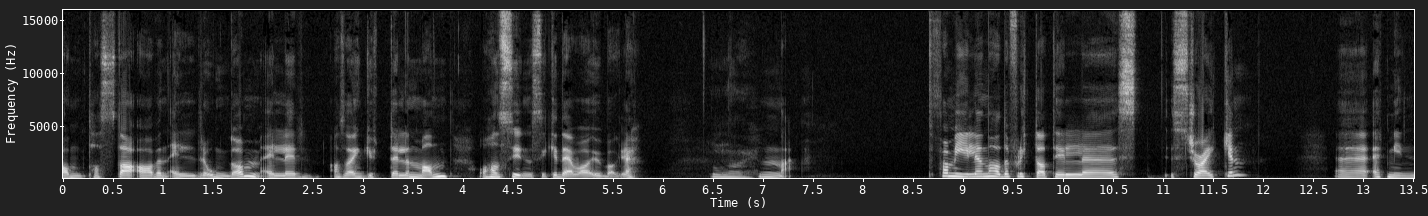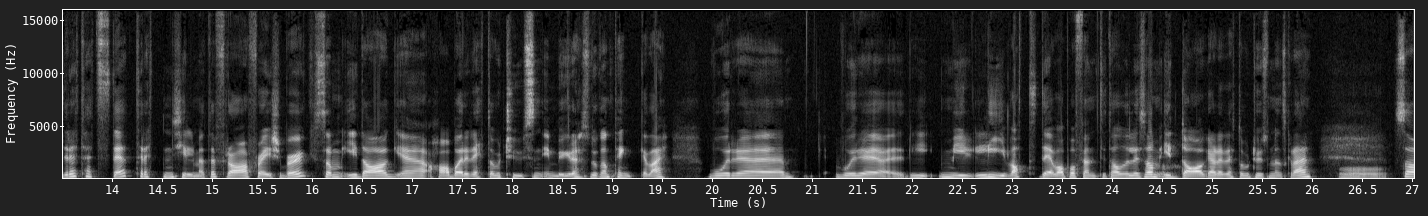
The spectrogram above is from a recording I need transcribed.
antasta av en eldre ungdom, eller altså en gutt eller en mann, og han synes ikke det var ubehagelig. Nei. Nei. Familien hadde flytta til eh, Striken, eh, et mindre tettsted 13 km fra Fraserburg, som i dag eh, har bare rett over 1000 innbyggere. Så du kan tenke deg hvor, hvor li- livatt det var på 50-tallet, liksom. I dag er det rett over 1000 mennesker der. Oh. Så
